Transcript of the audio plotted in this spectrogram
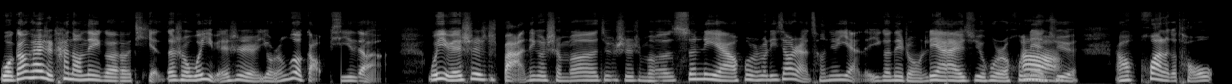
我刚开始看到那个帖子的时候，我以为是有人恶搞批的，我以为是把那个什么，就是什么孙俪啊，或者说李小冉曾经演的一个那种恋爱剧或者婚恋剧，然后换了个头。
